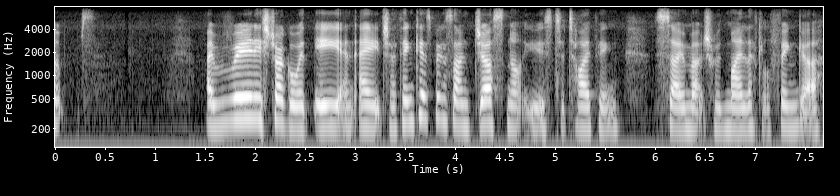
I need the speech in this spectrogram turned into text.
Oops. I really struggle with E and H. I think it's because I'm just not used to typing so much with my little finger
